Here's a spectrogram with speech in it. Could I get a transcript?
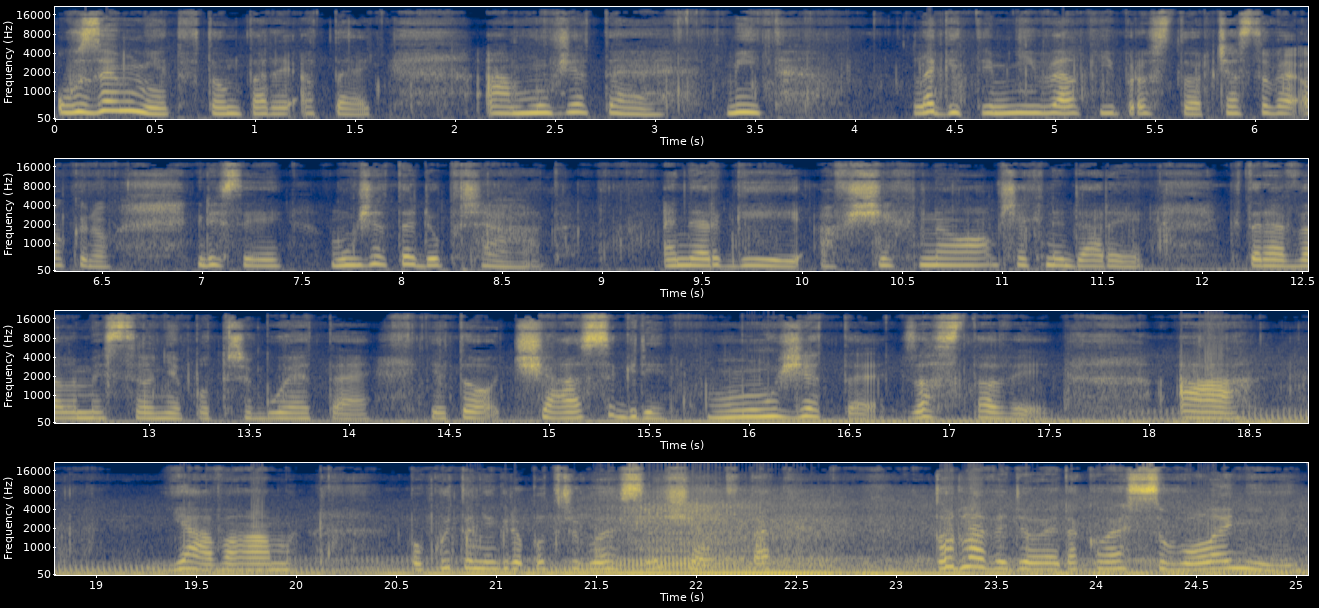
uzemnit v tom tady a teď a můžete mít legitimní velký prostor, časové okno, kdy si můžete dopřát energii a všechno, všechny dary, které velmi silně potřebujete. Je to čas, kdy můžete zastavit a já vám pokud to někdo potřebuje slyšet, tak tohle video je takové svolení.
